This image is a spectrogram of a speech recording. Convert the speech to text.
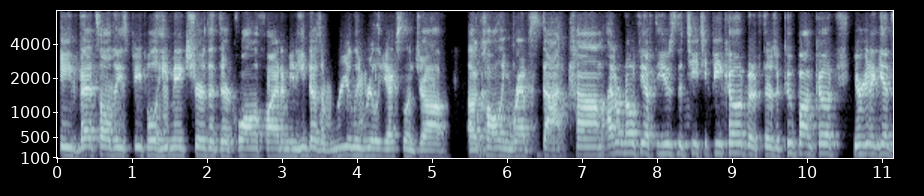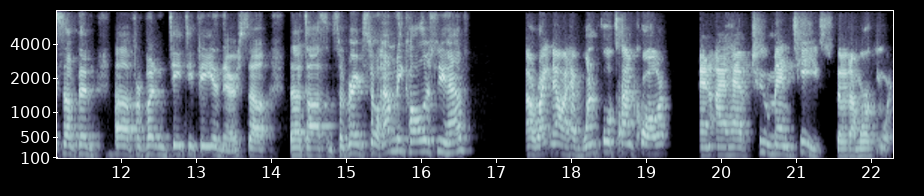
He vets all these people. He makes sure that they're qualified. I mean, he does a really, really excellent job. Uh, callingreps.com. I don't know if you have to use the TTP code, but if there's a coupon code, you're going to get something uh, for putting TTP in there. So that's awesome. So, Greg, so how many callers do you have? Uh, right now, I have one full time caller and I have two mentees that I'm working with.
